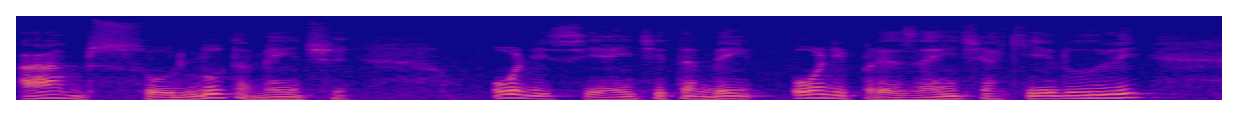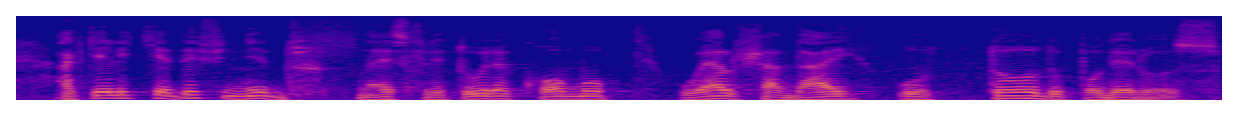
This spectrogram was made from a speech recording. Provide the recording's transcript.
absolutamente onisciente e também onipresente, aquele, aquele que é definido na Escritura como o El Shaddai, o Todo-Poderoso.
